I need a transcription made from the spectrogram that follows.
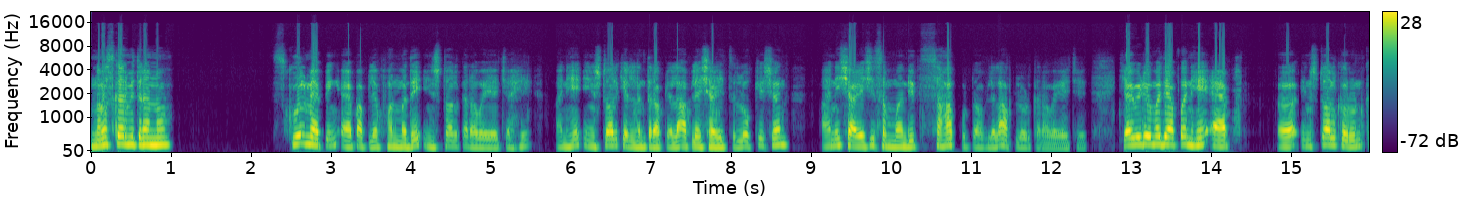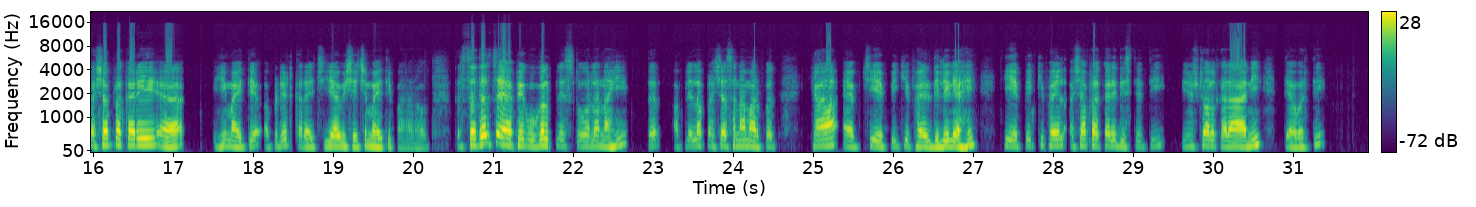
नमस्कार मित्रांनो. School mapping app आपल्या फोनमध्ये इन्स्टॉल करावयाचे आहे. आणि हे इन्स्टॉल केल्यानंतर आपल्याला आपल्या शाळेचं लोकेशन आणि शाळेशी संबंधित सहा फोटो आपल्याला अपलोड करावयाचे आहेत. या व्हिडिओमध्ये आपण हे ॲप इन्स्टॉल करून कशाप्रकारे प्रकारे ही माहिती अपडेट करायची याविषयीची माहिती पाहणार आहोत. तर सदरचं ॲप हे गुगल प्ले स्टोअरला नाही तर आपल्याला प्रशासनामार्फत ह्या ॲपची ए पी की फाईल दिलेली आहे. ही ए पी की फाईल अशा प्रकारे दिसते ती इन्स्टॉल करा आणि त्यावरती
